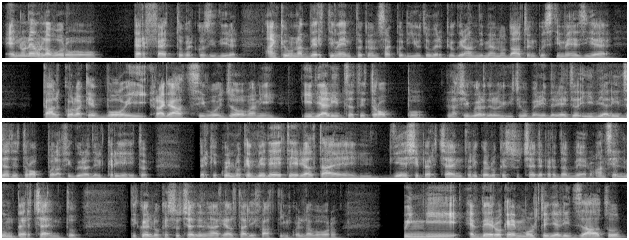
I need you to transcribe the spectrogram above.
e non è un lavoro perfetto, per così dire. Anche un avvertimento che un sacco di youtuber più grandi mi hanno dato in questi mesi è calcola che voi ragazzi, voi giovani, idealizzate troppo la figura dello youtuber, idealizzate troppo la figura del creator perché quello che vedete in realtà è il 10% di quello che succede per davvero, anzi è l'1% di quello che succede nella realtà dei fatti in quel lavoro. Quindi è vero che è molto idealizzato,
